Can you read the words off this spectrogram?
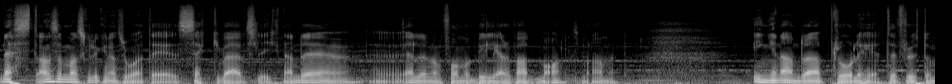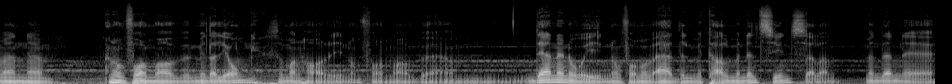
Nästan som man skulle kunna tro att det är säckvävsliknande eller någon form av billigare vadmal som man har använt. Ingen andra pråligheter förutom en någon form av medaljong som man har i någon form av... Eh, den är nog i någon form av ädelmetall men den syns sällan. Men den eh,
